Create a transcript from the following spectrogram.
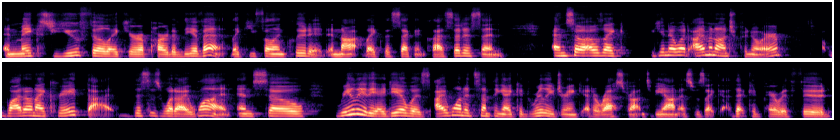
and makes you feel like you're a part of the event, like you feel included and not like the second class citizen? And so I was like, you know what? I'm an entrepreneur. Why don't I create that? This is what I want. And so, really, the idea was I wanted something I could really drink at a restaurant, to be honest, was like that could pair with food.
